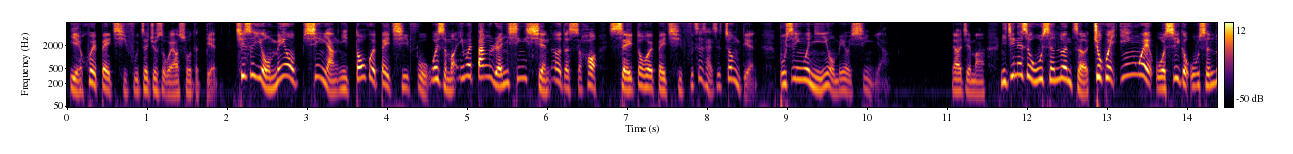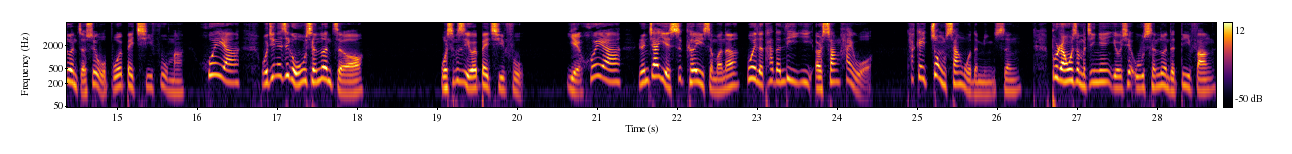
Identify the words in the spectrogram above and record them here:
也会被欺负，这就是我要说的点。其实有没有信仰，你都会被欺负。为什么？因为当人心险恶的时候，谁都会被欺负，这才是重点，不是因为你有没有信仰。了解吗？你今天是无神论者，就会因为我是一个无神论者，所以我不会被欺负吗？会啊！我今天是个无神论者哦，我是不是也会被欺负？也会啊！人家也是可以什么呢？为了他的利益而伤害我，他可以重伤我的名声。不然为什么今天有一些无神论的地方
